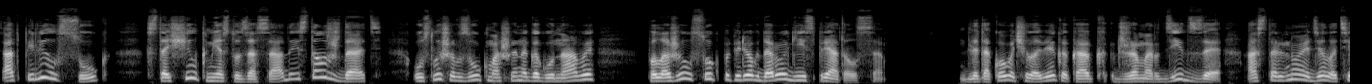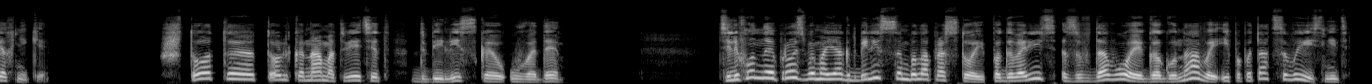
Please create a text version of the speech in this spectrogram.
Отпилил сук, стащил к месту засады и стал ждать. Услышав звук машины Гагунавы, положил сук поперек дороги и спрятался. Для такого человека, как Джамардидзе, остальное дело техники. Что-то только нам ответит Тбилисское УВД. Телефонная просьба моя к тбилиссам была простой — поговорить с вдовой Гагунавы и попытаться выяснить,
